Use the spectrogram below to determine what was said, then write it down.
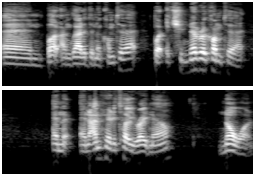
and but I'm glad it didn't come to that. But it should never come to that. And and I'm here to tell you right now, no one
